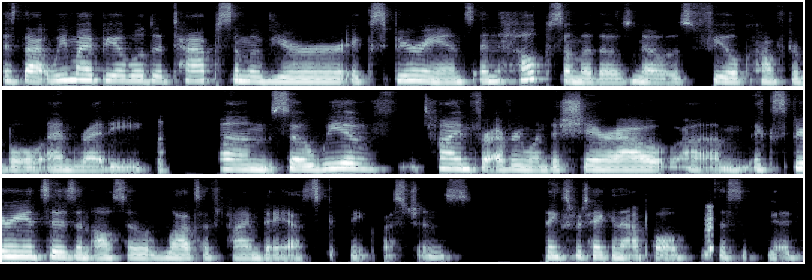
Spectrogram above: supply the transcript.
is that we might be able to tap some of your experience and help some of those no's feel comfortable and ready. Um, so we have time for everyone to share out um, experiences and also lots of time to ask any questions. Thanks for taking that poll. This is good.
